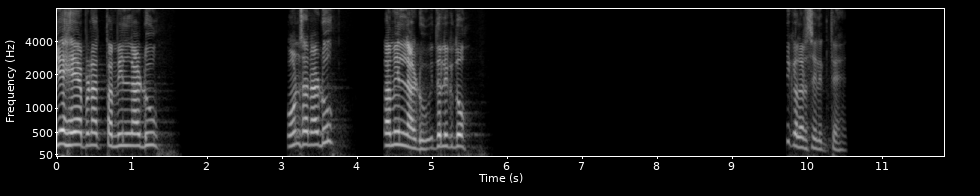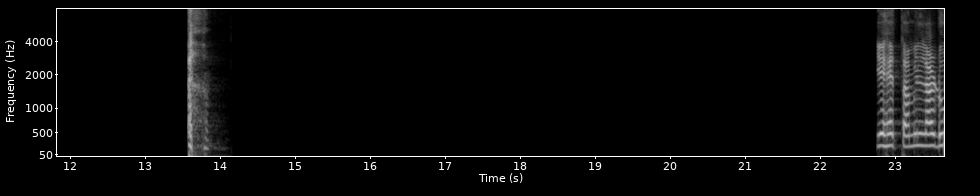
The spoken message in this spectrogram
ये है अपना तमिलनाडु। कौन सा नाडु? तमिलनाडु। इधर लिख दो। कलर से लिखते हैं। ये है तमिलनाडु,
